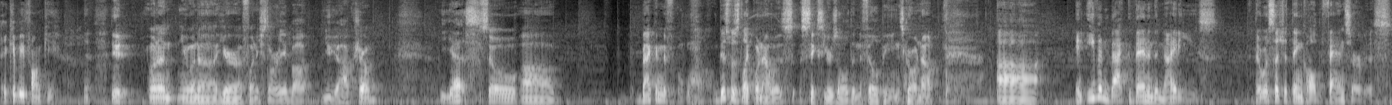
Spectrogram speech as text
it can be funky. Yeah. Dude, you wanna you wanna hear a funny story about Yu Yu Hakusho? Yes. So uh, back in the this was like when I was six years old in the Philippines, growing up, uh, and even back then in the '90s, there was such a thing called fan service.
